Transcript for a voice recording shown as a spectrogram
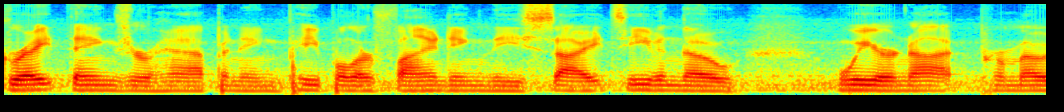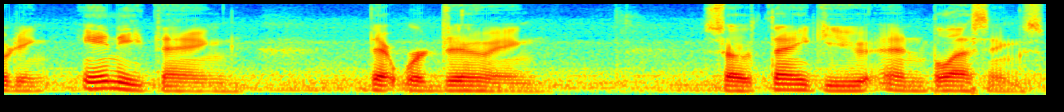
Great things are happening. People are finding these sites, even though we are not promoting anything that we're doing. So, thank you and blessings.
